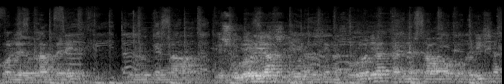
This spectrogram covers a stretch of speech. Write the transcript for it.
con Leonardo Pérez, que lo tenga En su gloria, que señor. lo tenga en su gloria. También has trabajado con Orisas.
